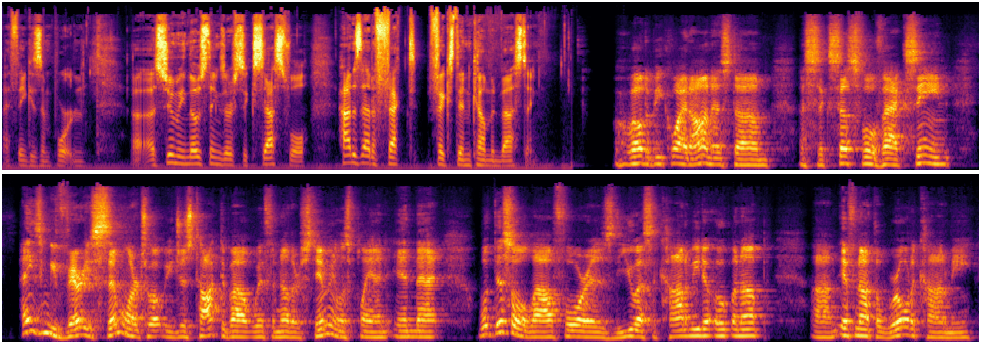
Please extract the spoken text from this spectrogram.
I think is important. Uh, assuming those things are successful, how does that affect fixed income investing? Well, to be quite honest, um, a successful vaccine, I think it's going to be very similar to what we just talked about with another stimulus plan, in that what this will allow for is the US economy to open up, um, if not the world economy,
